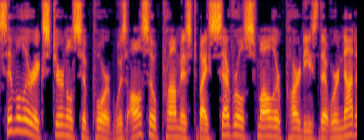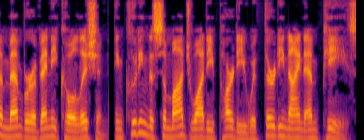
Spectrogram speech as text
Similar external support was also promised by several smaller parties that were not a member of any coalition, including the Samajwadi Party with 39 MPs,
